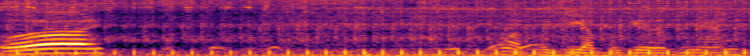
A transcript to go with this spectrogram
โอ้ยว่าเหยียบบ่เยอะเนี่ยัง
